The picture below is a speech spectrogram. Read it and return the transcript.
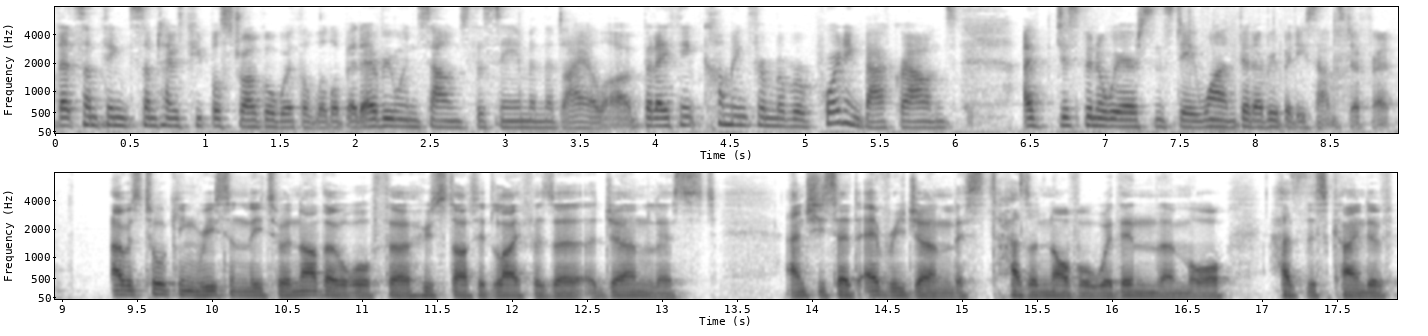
that's something sometimes people struggle with a little bit. Everyone sounds the same in the dialogue. But I think coming from a reporting background, I've just been aware since day one that everybody sounds different. I was talking recently to another author who started life as a, a, journalist, and she said every journalist has a novel within them or has this kind of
